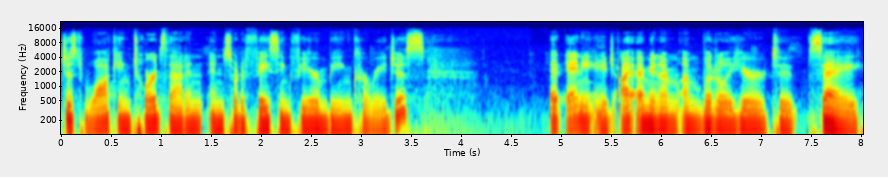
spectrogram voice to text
just walking towards that and, and sort of facing fear and being courageous at any age. I, I mean, I'm, I'm literally here to say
